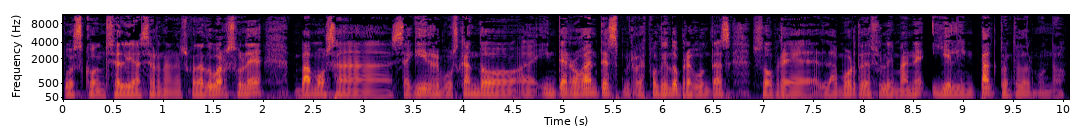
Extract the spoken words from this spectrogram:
Pues con Celia Hernández, con Eduard Solé, vamos a seguir buscando eh, interrogantes, respondiendo preguntas sobre la muerte de Soleimani y el impacto en todo el mundo.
